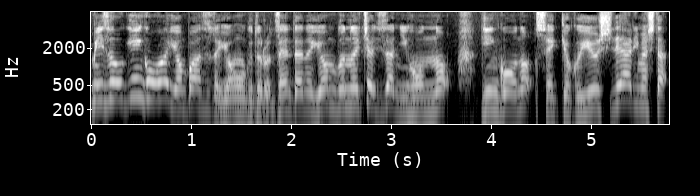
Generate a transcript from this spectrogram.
みずほ銀行が4%、4億ドル。全体の4分の1は実は日本の銀行の積極融資でありました。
